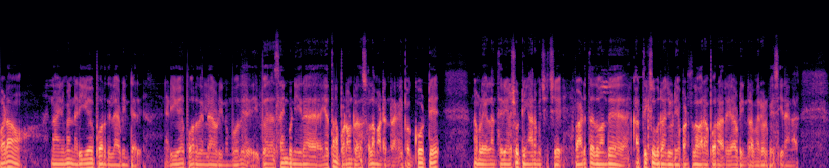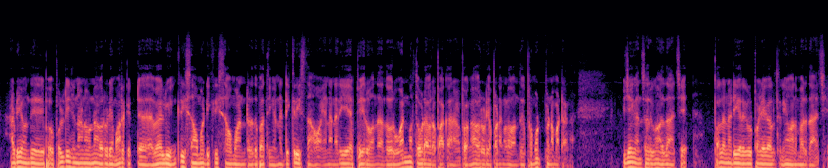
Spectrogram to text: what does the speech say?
படம் நான் இனிமேல் நடிக்கவே போகிறதில்ல அப்படின்ட்டாரு. நடிக்கவே போகிறதில்ல அப்படின்னும் போது இப்போ சைன் பண்ணிக்கிற எத்தனை படம்ன்றதை சொல்ல மாட்டேன்றாங்க. இப்போ கோட்டு நம்மளுக்கு எல்லாம் தெரியும் ஷூட்டிங் ஆரம்பிச்சிச்சு. இப்போ அடுத்தது வந்து கார்த்திக் சுப்ராஜுடைய படத்தில் வர போகிறாரு அப்படின்ற மாதிரி ஒரு பேசிக்கிறாங்க. அப்படியே வந்து இப்போ பொலிட்டிஷியன் ஆனவொன்னா அவருடைய மார்க்கெட் வேல்யூ இன்க்ரீஸ் ஆகுமா டிக்ரீஸ் ஆகுமான்றது பார்த்தீங்கன்னா டிக்ரீஸ் தான் ஆகும். ஏன்னா நிறைய பேர் வந்து அந்த ஒரு ஒன் மந்தோட அவரை பார்க்க ஆரம்பிப்பாங்க. அவருடைய படங்களை வந்து ப்ரொமோட் பண்ண மாட்டாங்க. விஜயகாந்த் சாருக்கும் அதுதான் ஆச்சு. பல நடிகர்கள் பழைய காலத்துலேயும் அந்த மாதிரி தான் ஆச்சு.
